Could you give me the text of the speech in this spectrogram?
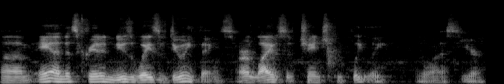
Um, and it's created new ways of doing things. Our lives have changed completely in the last year.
